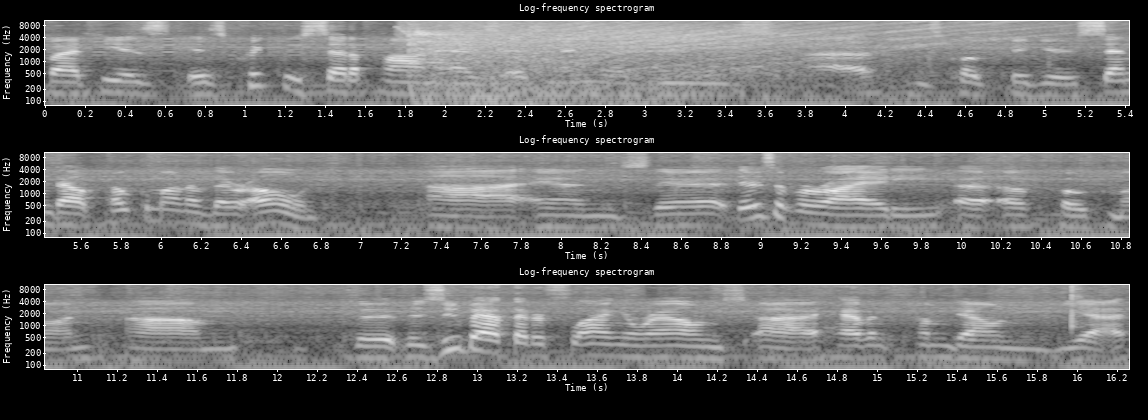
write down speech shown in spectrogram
but he is is quickly set upon as, as many of these uh, these cloaked figures send out Pokemon of their own. Uh, and there, there's a variety uh, of Pokemon. Um, the the Zubat that are flying around uh, haven't come down yet.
